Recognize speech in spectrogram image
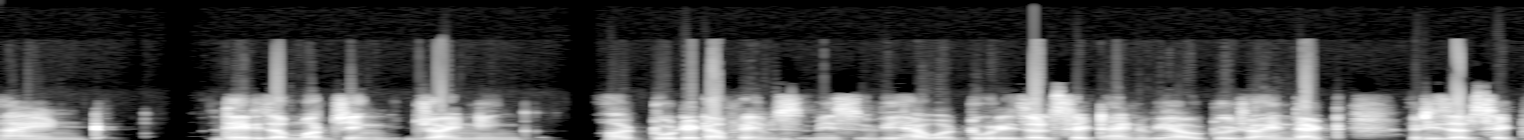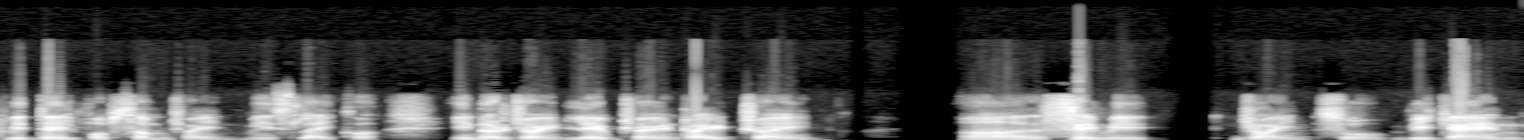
and there is a merging joining uh, two data frames means we have a two result set and we have to join that result set with the help of some join means like a inner join left join right join uh, semi join. So we can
